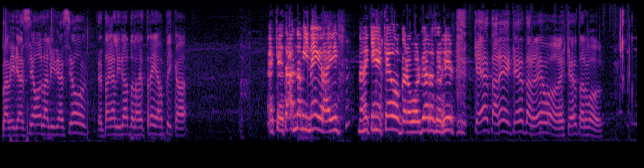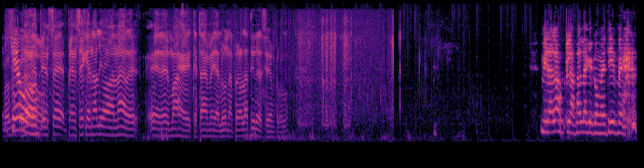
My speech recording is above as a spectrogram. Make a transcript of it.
la alineación, la alineación. Están alineando las estrellas, pica. Es que está- anda mi negra ahí. No sé quién es Kevo, pero volvió a resurgir. ¿Qué estaré? ¿Qué estaré vos? Es que estar vos. No Eh, Pensé, pensé que no le iba a ganar eh, el más eh, que estaba en media luna, pero la tiré siempre. ¿no? Mira la, la falta que cometí, pero.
